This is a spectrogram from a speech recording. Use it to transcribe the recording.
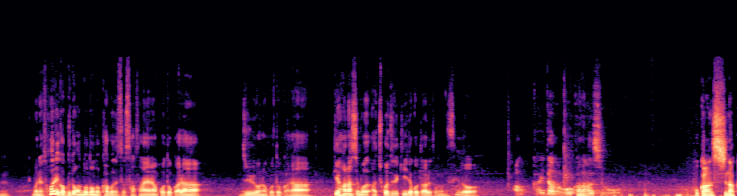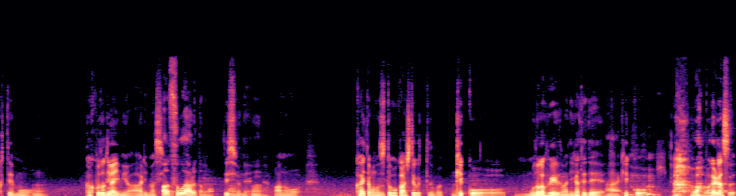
うん。もうね、とにかくどんどんどんどん書くんですよ些細なことから重要なことからっていう話もあちこちで聞いたことあると思うんですけど、あの書いたのを必ずしも保管しなくても、うん。書くことには意味はありますよね。あすごいあると思う。ですよね、うん。うん。あの書いたものをずっと保管していくっていうのがうん。結構物が増えるのが苦手で、はい。結構 わわかります、うん。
